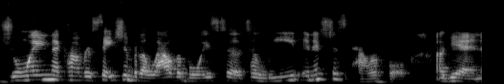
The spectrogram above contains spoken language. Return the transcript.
join the conversation, but allow the boys to to lead, and it's just powerful. Again,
